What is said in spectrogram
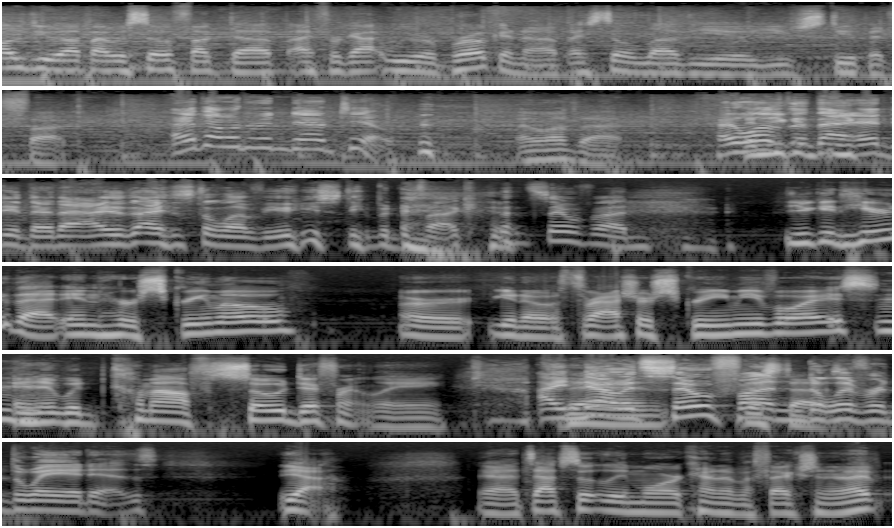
called you up. I was so fucked up. I forgot we were broken up. I still love you, you stupid fuck. I had that one written down too. I love that. I love that could- that you- ended there. That I, I still love you, you stupid fuck. That's so fun. You could hear that in her screamo or, you know, Thrasher screamy voice, and it would come off so differently. I know it's so fun delivered the way it is. Yeah. Yeah, it's absolutely more kind of affectionate. I've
